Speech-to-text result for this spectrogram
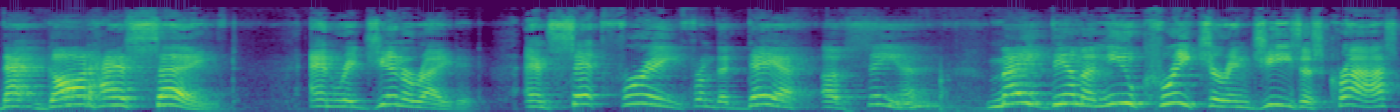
that God has saved and regenerated and set free from the death of sin, made them a new creature in Jesus Christ?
